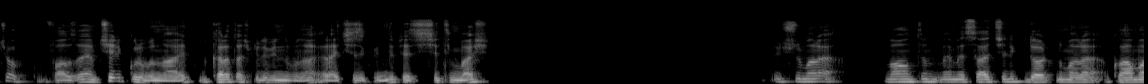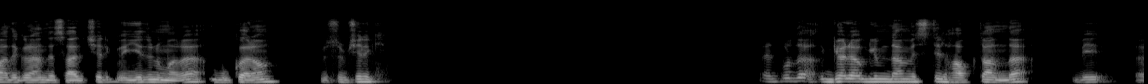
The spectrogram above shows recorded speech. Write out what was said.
Çok fazla hem Çelik grubuna ait. Karataş bile bindi buna. Eray Çizik bindi. Fesih Çetinbaş. 3 numara Mountain Mehmet Salih Çelik. 4 numara Kuamade Grande Salih Çelik. Ve 7 numara Bukaron Müslüm Çelik. Evet burada Göloglüm'den ve Stillhawk'tan da bir eee,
